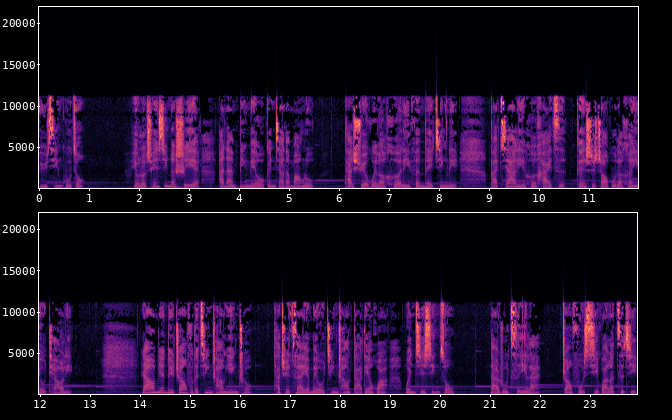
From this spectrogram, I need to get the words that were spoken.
欲擒故纵。有了全新的事业，阿南并没有更加的忙碌，她学会了合理分配精力，把家里和孩子更是照顾得很有条理。然而，面对丈夫的经常应酬，她却再也没有经常打电话问其行踪。那如此一来，丈夫习惯了自己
